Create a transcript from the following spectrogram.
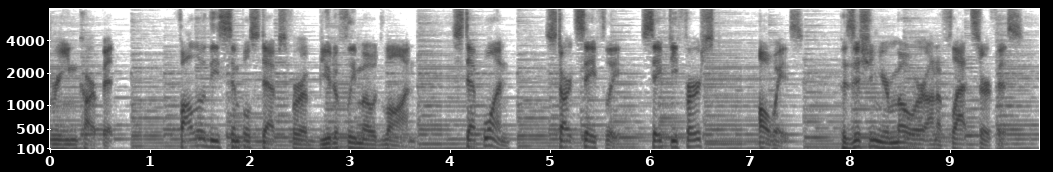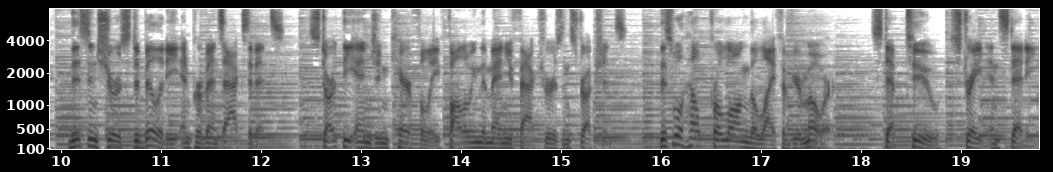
green carpet. Follow these simple steps for a beautifully mowed lawn. Step 1. Start safely. Safety first, always. Position your mower on a flat surface. This ensures stability and prevents accidents. Start the engine carefully, following the manufacturer's instructions. This will help prolong the life of your mower. Step 2. Straight and steady.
